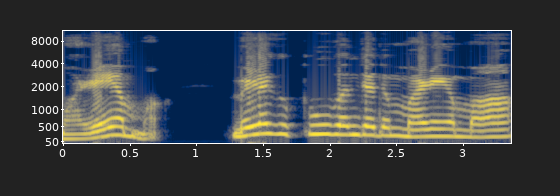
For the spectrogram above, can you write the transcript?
மழையம்மா. மிளகு பூ வந்ததும் மழையம்மா.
